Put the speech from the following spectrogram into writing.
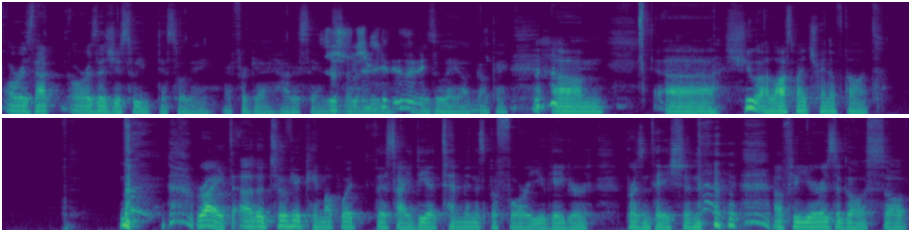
or is that, or is it Je suis désolé? I forget how to say it. Je suis désolé. Okay. um, uh, shoot, I lost my train of thought. right. Uh, the two of you came up with this idea 10 minutes before you gave your presentation a few years ago. So,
